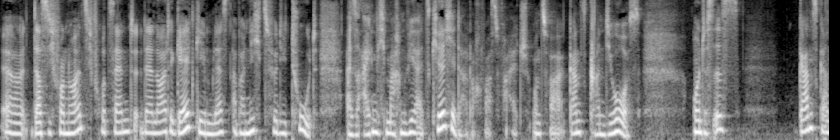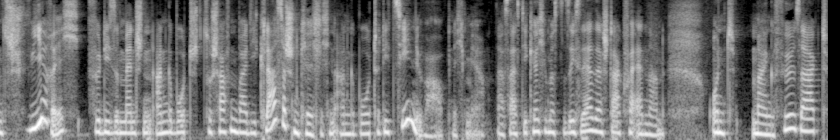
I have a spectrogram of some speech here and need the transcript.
dass sich von 90 Prozent der Leute Geld geben lässt, aber nichts für die tut. Also eigentlich machen wir als Kirche da doch was falsch. Und zwar ganz grandios. Und es ist ganz, ganz schwierig für diese Menschen ein Angebot zu schaffen, weil die klassischen kirchlichen Angebote, die ziehen überhaupt nicht mehr. Das heißt, die Kirche müsste sich sehr, sehr stark verändern. Und mein Gefühl sagt,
